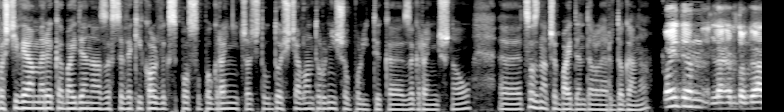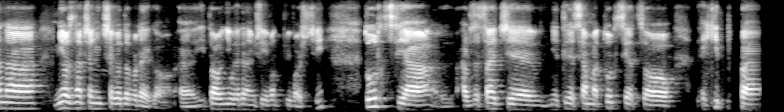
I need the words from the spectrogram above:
właściwie Ameryka Bidena zechce w jakikolwiek sposób ograniczać tą dość awanturniczą politykę zagraniczną? E, co znaczy Biden dla Erdogana? Biden dla Erdogana nie oznacza niczego dobrego e, i to nie ulega najmniejszej wątpliwości. Turcja, a w zasadzie nie tyle sama Turcja, co ekipa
